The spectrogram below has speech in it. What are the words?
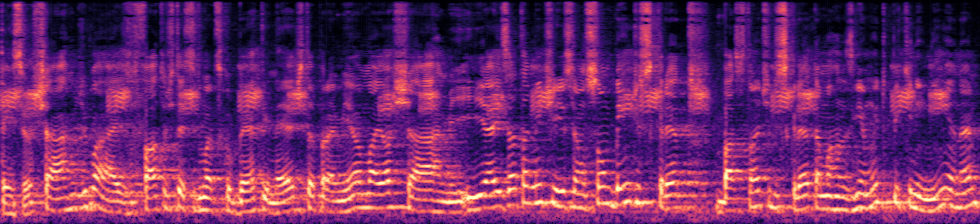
Tem seu charme demais. O fato de ter sido uma descoberta inédita, para mim, é o maior charme. E é exatamente isso. É um som bem discreto, bastante discreto. É uma ranzinha muito pequenininha, né?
